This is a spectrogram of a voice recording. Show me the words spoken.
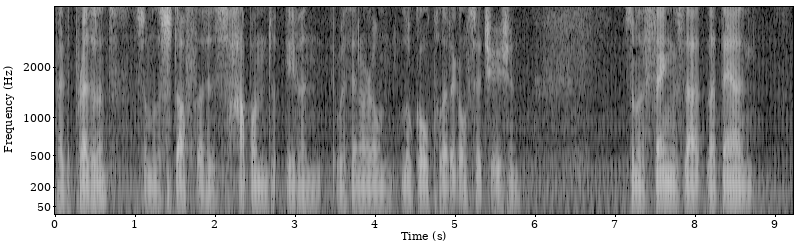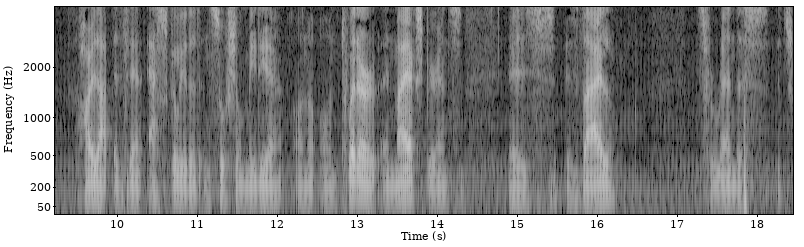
by the president, some of the stuff that has happened even within our own local political situation, some of the things that, that then how that is then escalated in social media on on Twitter, in my experience, is is vile. It's horrendous. It's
